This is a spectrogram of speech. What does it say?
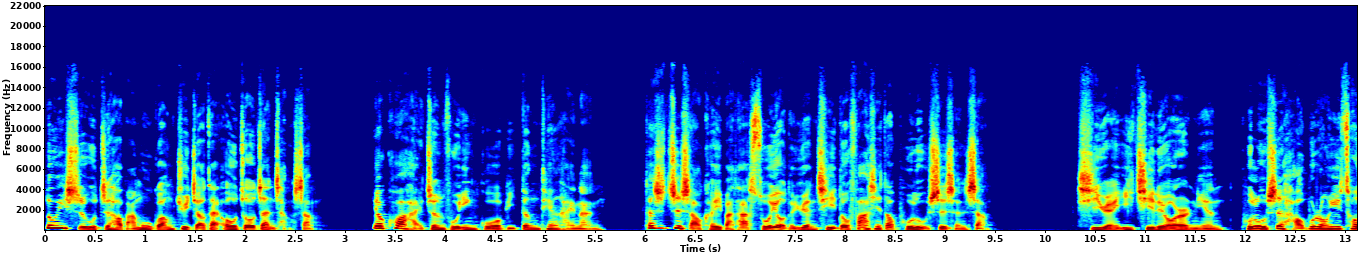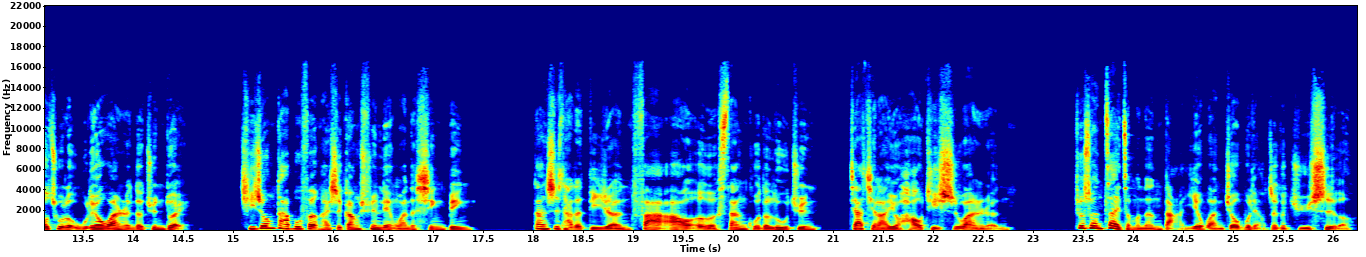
路易十五只好把目光聚焦在欧洲战场上。要跨海征服英国比登天还难，但是至少可以把他所有的怨气都发泄到普鲁士身上。西元一七六二年，普鲁士好不容易凑出了五六万人的军队，其中大部分还是刚训练完的新兵，但是他的敌人法、奥、俄三国的陆军加起来有好几十万人，就算再怎么能打，也挽救不了这个局势了。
